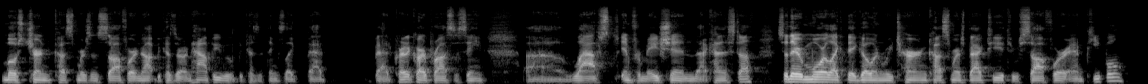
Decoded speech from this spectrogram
most churned customers in software are not because they're unhappy, but because of things like bad bad credit card processing, uh, lapsed information, that kind of stuff. So they're more like they go and return customers back to you through software and people.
